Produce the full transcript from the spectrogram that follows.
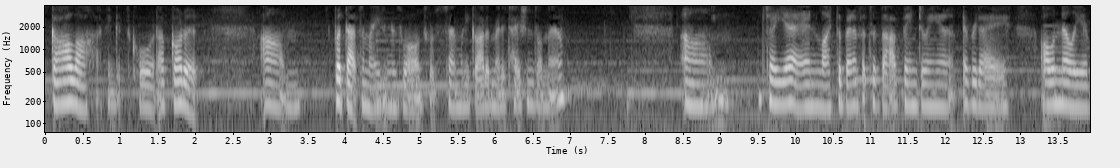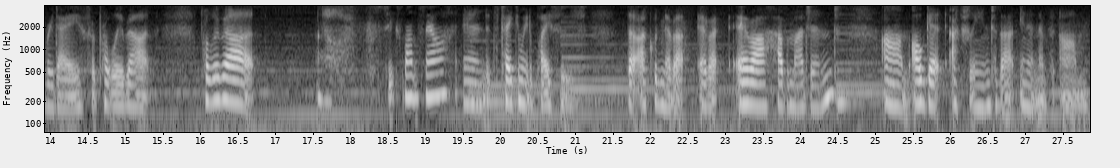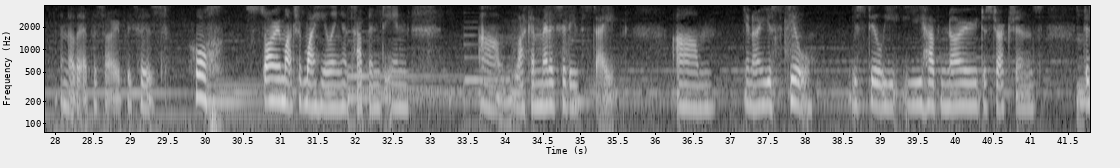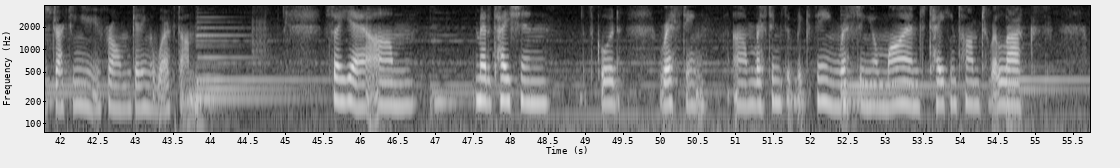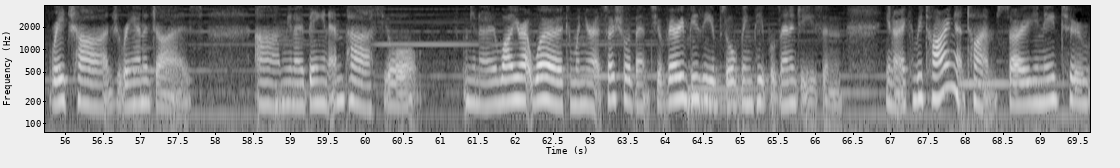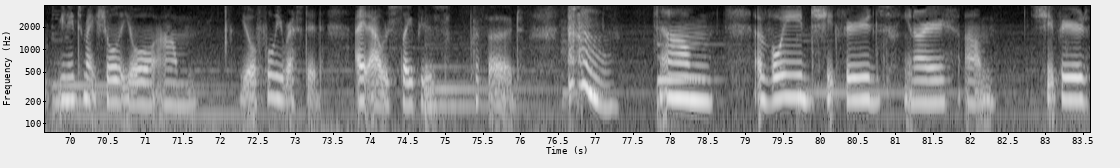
Gala, I think it's called. I've got it. Um, but that's amazing as well. It's got so many guided meditations on there. Um, so yeah, and like the benefits of that, I've been doing it every day, oh nearly every day for probably about, probably about oh, six months now, and it's taken me to places that I could never, ever, ever have imagined. Um, I'll get actually into that in an um, another episode because oh, so much of my healing has happened in um, like a meditative state. Um, you know, you're still, you're still, you, you have no distractions distracting you from getting the work done. So yeah, um, meditation, it's good. Resting, um, is a big thing. Resting your mind, taking time to relax, recharge, re-energize. Um, you know, being an empath, you're, you know, while you're at work and when you're at social events, you're very busy absorbing people's energies and you know it can be tiring at times so you need to you need to make sure that you're um, you're fully rested eight hours sleep is preferred um, avoid shit foods you know um, shit food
